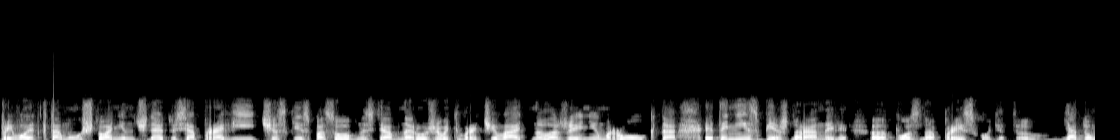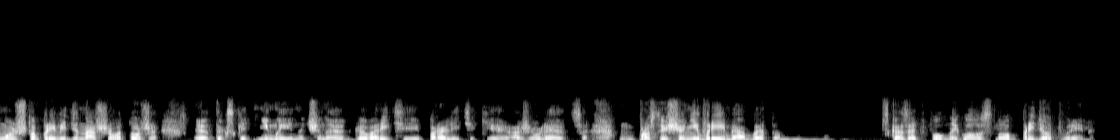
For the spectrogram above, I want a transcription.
приводит к тому, что они начинают у себя правительские способности обнаруживать, врачевать наложением рук. Да? Это неизбежно, рано или э, поздно происходит. Я думаю, что при виде нашего тоже, э, так сказать, немые начинают говорить, и паралитики оживляются. Просто еще не время об этом сказать в полный голос, но придет время.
